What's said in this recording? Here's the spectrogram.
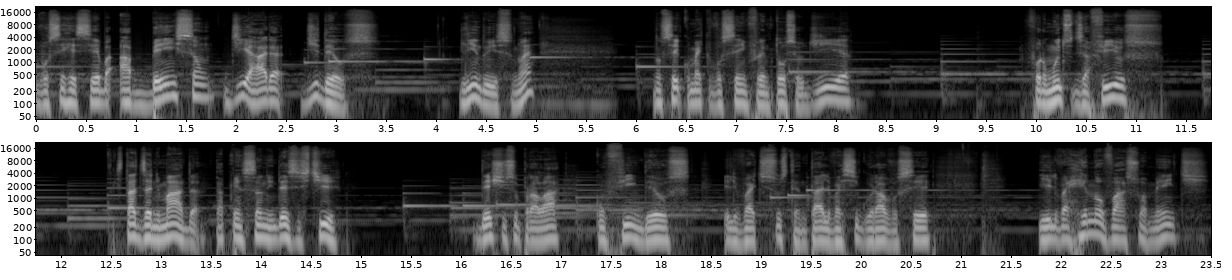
você receba a bênção diária de Deus. Lindo isso, não é? Não sei como é que você enfrentou seu dia. Foram muitos desafios. Está desanimada? Está pensando em desistir? Deixe isso para lá, confie em Deus, ele vai te sustentar, ele vai segurar você e ele vai renovar a sua mente,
